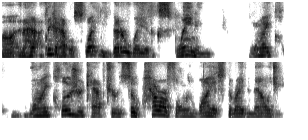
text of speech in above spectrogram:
Uh, and I, I think I have a slightly better way of explaining why, why closure capture is so powerful and why it's the right analogy.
